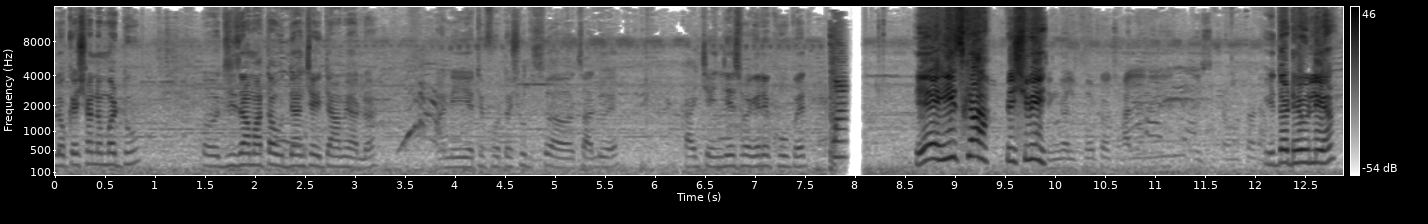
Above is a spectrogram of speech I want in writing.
location number two Jijamata उद्यानच्या इथे आम्ही आलो आहे आणि येथे फोटोशूट चालू आहे. काही चेंजेस वगैरे खूप आहेत. ए हीच का पिशवी? सिंगल फोटो झाले नाही इथं ठेवली आहे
